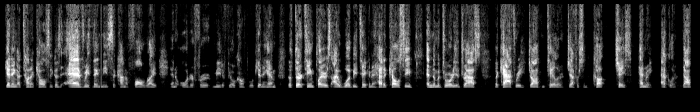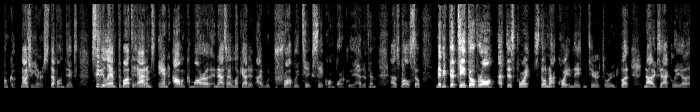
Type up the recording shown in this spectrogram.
getting a ton of Kelce because everything needs to kind of fall right in order for me to feel comfortable getting him. The 13 players I would be taking ahead of Kelce in the majority of drafts McCaffrey, Jonathan Taylor, Jefferson, Kupp, Chase, Henry, Ekeler, Dalvin Cook, Najee Harris, Stefon Diggs, CeeDee Lamb, Davante Adams, and Alvin Kamara. And as I look at it, I would probably take Saquon Barkley ahead of him as well. So maybe 15th overall at this point. Still not quite in Nathan territory, but not exactly uh,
